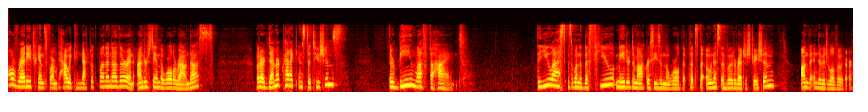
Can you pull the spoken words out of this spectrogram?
already transformed how we connect with one another and understand the world around us. But our democratic institutions, they're being left behind. The US is one of the few major democracies in the world that puts the onus of voter registration on the individual voter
